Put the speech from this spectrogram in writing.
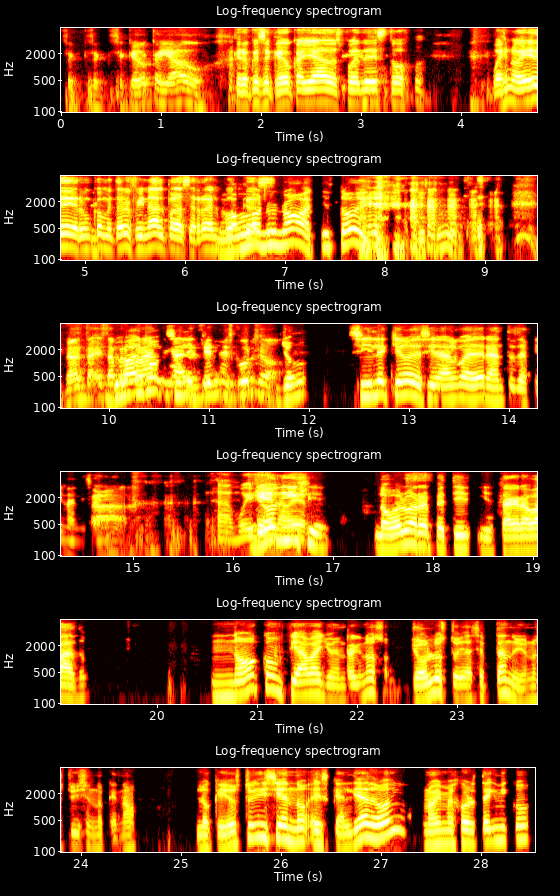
Se, quedó callado. Creo que se quedó callado después de esto. Bueno, Eder, un comentario final para cerrar el podcast. No, no, no, aquí estoy. Aquí estoy. está, preparando el discurso. Yo sí le quiero decir algo a Eder antes de finalizar. Ah. Ah, muy bien, yo dije, lo vuelvo a repetir y está grabado, no confiaba yo en Reynoso. Yo lo estoy aceptando, yo no estoy diciendo que no. Lo que yo estoy diciendo es que al día de hoy no hay mejor técnico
